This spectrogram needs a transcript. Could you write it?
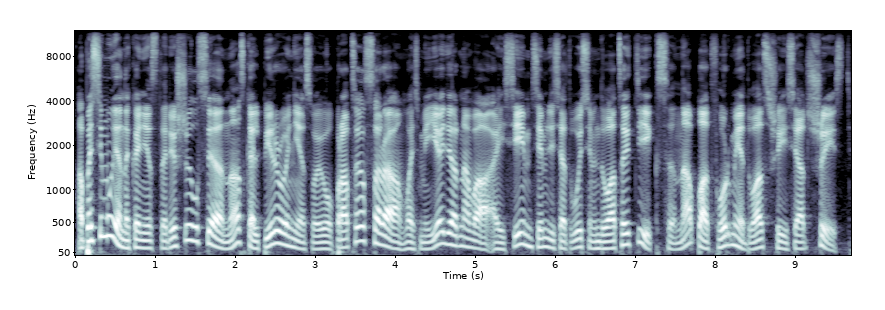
А посему я наконец-то решился на скальпирование своего процессора 8-ядерного i7-7820X на платформе 2066.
